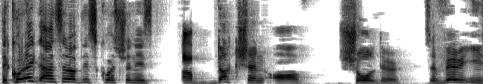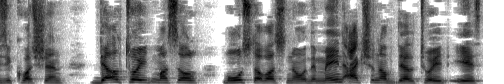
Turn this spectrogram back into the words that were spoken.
The correct answer of this question is abduction of shoulder. It's a very easy question. Deltoid muscle, most of us know the main action of deltoid is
